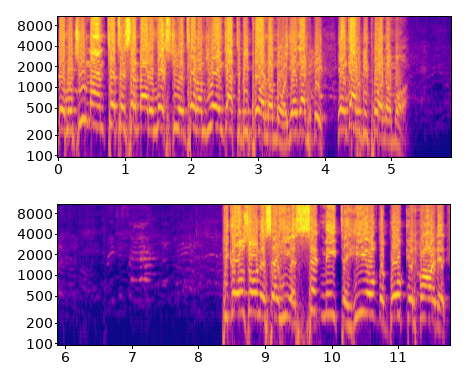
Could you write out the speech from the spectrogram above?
but would you mind touching somebody next to you and tell them you ain't got to be poor no more? You ain't got to be, you ain't got to be poor no more. He goes on to say, He has sent me to heal the brokenhearted.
